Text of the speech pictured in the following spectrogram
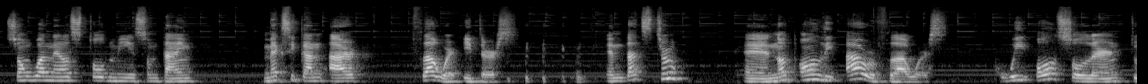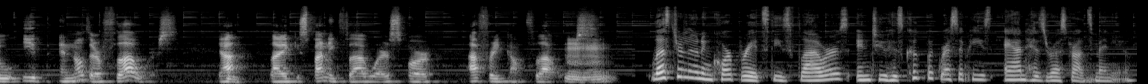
Someone else told me sometime Mexican are flower eaters. and that's true. Uh, not only our flowers, we also learn to eat another flowers, yeah, mm. like Hispanic flowers or African flowers. Mm-hmm. Lester Loon incorporates these flowers into his cookbook recipes and his restaurant's menu.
